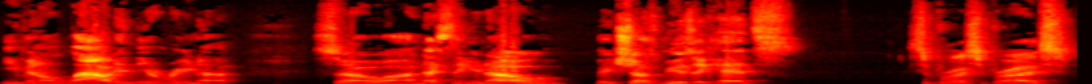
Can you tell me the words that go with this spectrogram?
even allowed in the arena. So uh, next thing you know, Big Show's music hits. Surprise, surprise.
